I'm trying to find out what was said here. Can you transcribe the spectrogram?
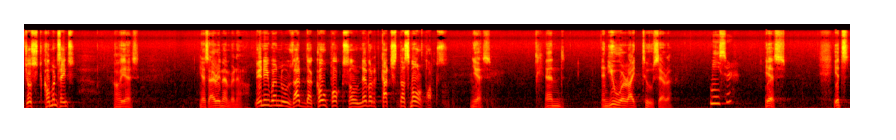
Just common sense. Oh, yes. Yes, I remember now. Anyone who's had the cowpox will never catch the smallpox. Yes. And. And you were right, too, Sarah. Me, sir? Yes. It's.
